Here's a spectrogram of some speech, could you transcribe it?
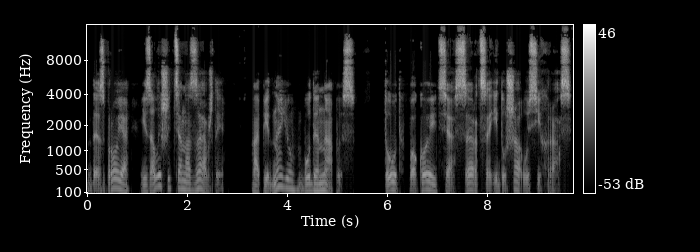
де зброя і залишиться назавжди, а під нею буде напис Тут покоїться серце і душа усіх рас,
